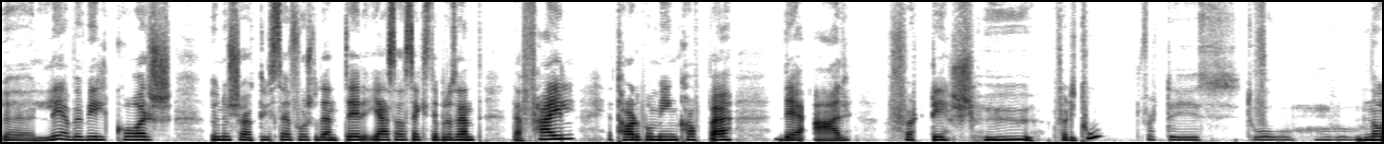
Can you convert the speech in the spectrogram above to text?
levevilkårsundersøkelse for studenter. Jeg sa 60% Det er feil. Jeg tar det på min kappe. Det er 47 42? 42 Nå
